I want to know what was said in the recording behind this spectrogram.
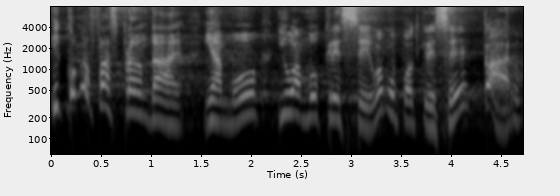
E como eu faço para andar em amor e o amor crescer? O amor pode crescer? Claro.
